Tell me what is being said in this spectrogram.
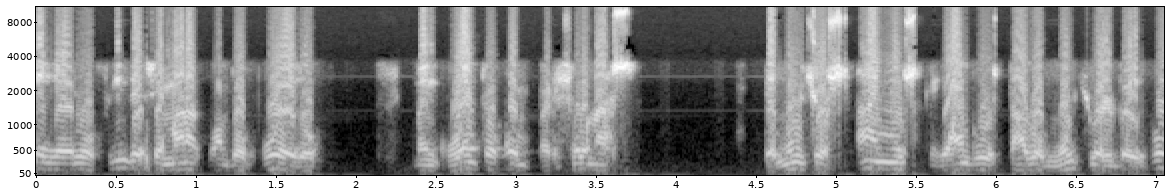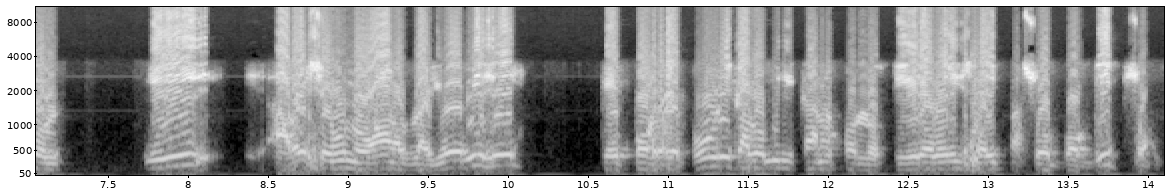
en los fines de semana, cuando puedo, me encuentro con personas de muchos años que le han gustado mucho el béisbol y a veces uno habla. Yo dije que por República Dominicana, por los Tigres del Licey, pasó Bob Gibson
